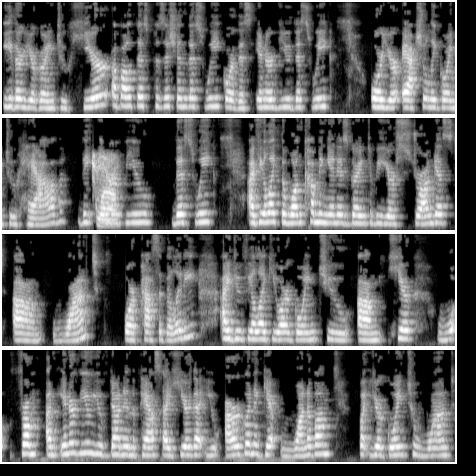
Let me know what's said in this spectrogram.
either you're going to hear about this position this week or this interview this week, or you're actually going to have the Tomorrow. interview this week. I feel like the one coming in is going to be your strongest um, want or possibility. I do feel like you are going to um, hear w- from an interview you've done in the past. I hear that you are going to get one of them, but you're going to want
